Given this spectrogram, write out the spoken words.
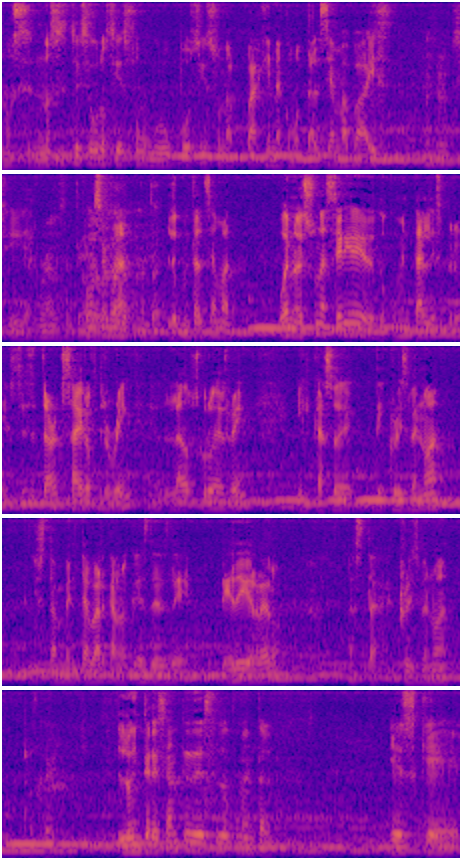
No sé, no sé, estoy seguro si es un grupo, si es una página como tal, se llama Vice. Si alguna vez han tenido ¿Cómo se llama el documental? El documental se llama... Bueno, es una serie de documentales, pero este es Dark Side of the Ring, el lado oscuro del ring, y el caso de, de Chris Benoit. Ellos también te abarcan lo que es desde Eddie Guerrero hasta Chris Benoit. Lo interesante de este documental es que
